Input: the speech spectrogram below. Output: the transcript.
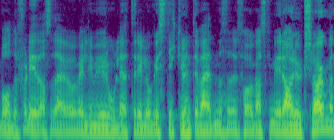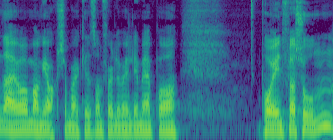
både fordi altså, det er jo veldig mye uroligheter i logistikk rundt i verden, så det får ganske mye rare utslag. Men det er jo mange i aksjemarkedet som følger veldig med på, på inflasjonen.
